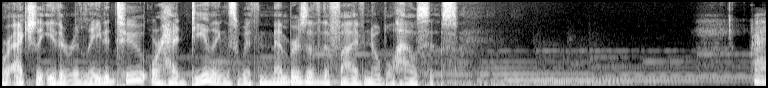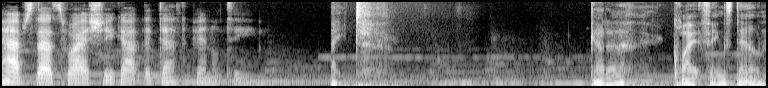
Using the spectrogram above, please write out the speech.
were actually either related to or had dealings with members of the five noble houses. Perhaps that's why she got the death penalty. Right. Gotta quiet things down.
